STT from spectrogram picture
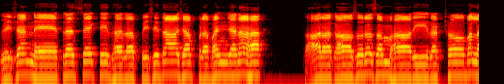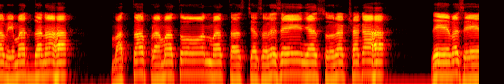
द्विषन्नेत्रशक्तिधरः पिशिताशप्रभञ्जनः तारकासुरसंहारी रक्षो बलविमर्दनः मत्तः प्रमतोन्मत्तश्च सुरसैन्यः सुरक्षकः देवसेनापतिप्राज्ञः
